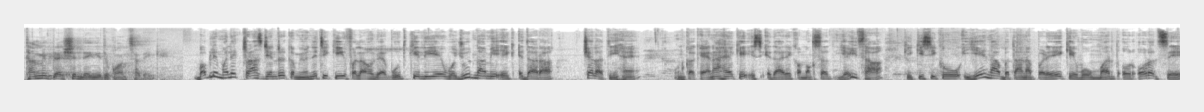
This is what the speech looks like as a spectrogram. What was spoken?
تھم امپریشن دیں گے تو کون سا دیں گے؟ ببلی ملک ٹرانسجینڈر کمیونٹی کی فلاح و بہبود کے لیے وجود نامی ایک ادارہ چلاتی ہیں۔ ان کا کہنا ہے کہ اس ادارے کا مقصد یہی تھا کہ کسی کو یہ نہ بتانا پڑے کہ وہ مرد اور عورت سے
